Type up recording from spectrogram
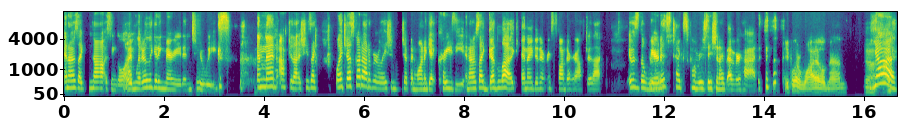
And I was like, Not single. Nope. I'm literally getting married in two weeks. And then after that, she's like, Well, I just got out of a relationship and want to get crazy. And I was like, Good luck. And I didn't respond to her after that. It was the Goodness. weirdest text conversation I've ever had. People are wild, man. yeah. I,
